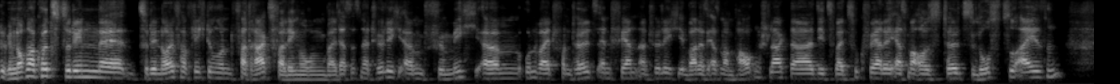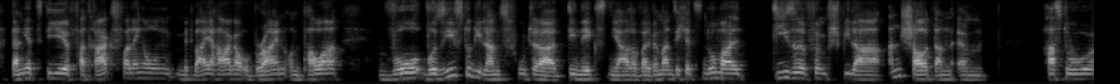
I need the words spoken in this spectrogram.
nochmal kurz zu den, äh, zu den Neuverpflichtungen und Vertragsverlängerungen, weil das ist natürlich ähm, für mich ähm, unweit von Tölz entfernt. Natürlich war das erstmal ein Paukenschlag, da die zwei Zugpferde erstmal aus Tölz loszueisen. Dann jetzt die Vertragsverlängerung mit Weihager, O'Brien und Power. Wo, wo siehst du die Landshuter die nächsten Jahre? Weil wenn man sich jetzt nur mal diese fünf Spieler anschaut, dann ähm, hast du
